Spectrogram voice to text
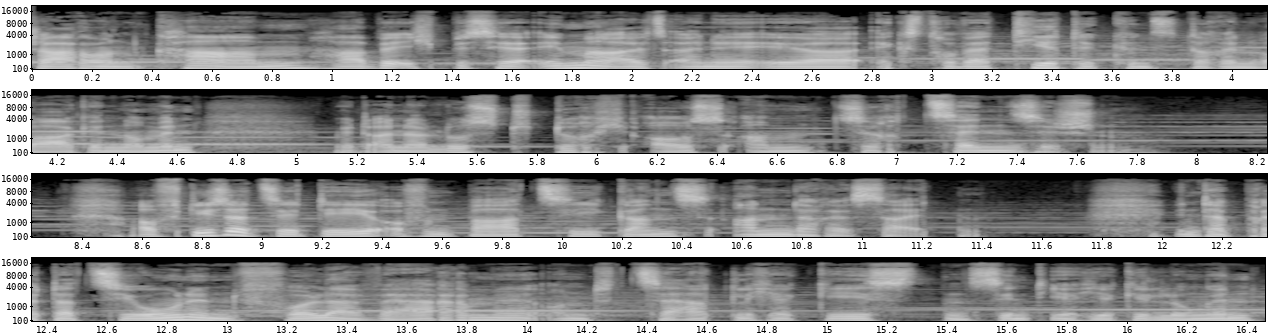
Sharon Kahn habe ich bisher immer als eine eher extrovertierte Künstlerin wahrgenommen, mit einer Lust durchaus am Zirzensischen. Auf dieser CD offenbart sie ganz andere Seiten. Interpretationen voller Wärme und zärtlicher Gesten sind ihr hier gelungen,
